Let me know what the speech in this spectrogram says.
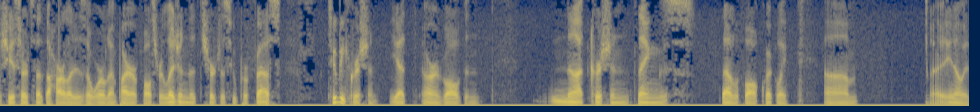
She asserts that the harlot is a world empire of false religion. The churches who profess to be Christian yet are involved in not Christian things that'll fall quickly. Um, uh, you know, it,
